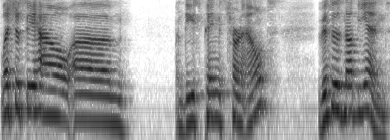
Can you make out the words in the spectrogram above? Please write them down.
let's just see how um, these pings turn out. This is not the end.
